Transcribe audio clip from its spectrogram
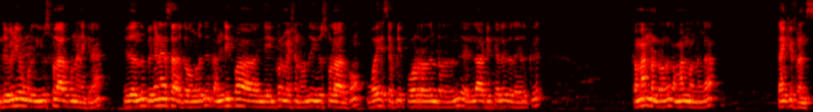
இந்த வீடியோ உங்களுக்கு யூஸ்ஃபுல்லாக இருக்கும்னு நினைக்கிறேன். இது வந்து பிகினர்ஸாக இருக்கவங்களுக்கு கண்டிப்பாக இந்த இன்ஃபர்மேஷன் வந்து யூஸ்ஃபுல்லாக இருக்கும். ஓஎஸ் எப்படி போடுறதுன்றது வந்து எல்லா டீட்டெயிலும் இதில் இருக்குது கமெண்ட் பண்ணுறவங்க கமெண்ட் பண்ணுங்கள் தேங்க்யூ ஃப்ரெண்ட்ஸ்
